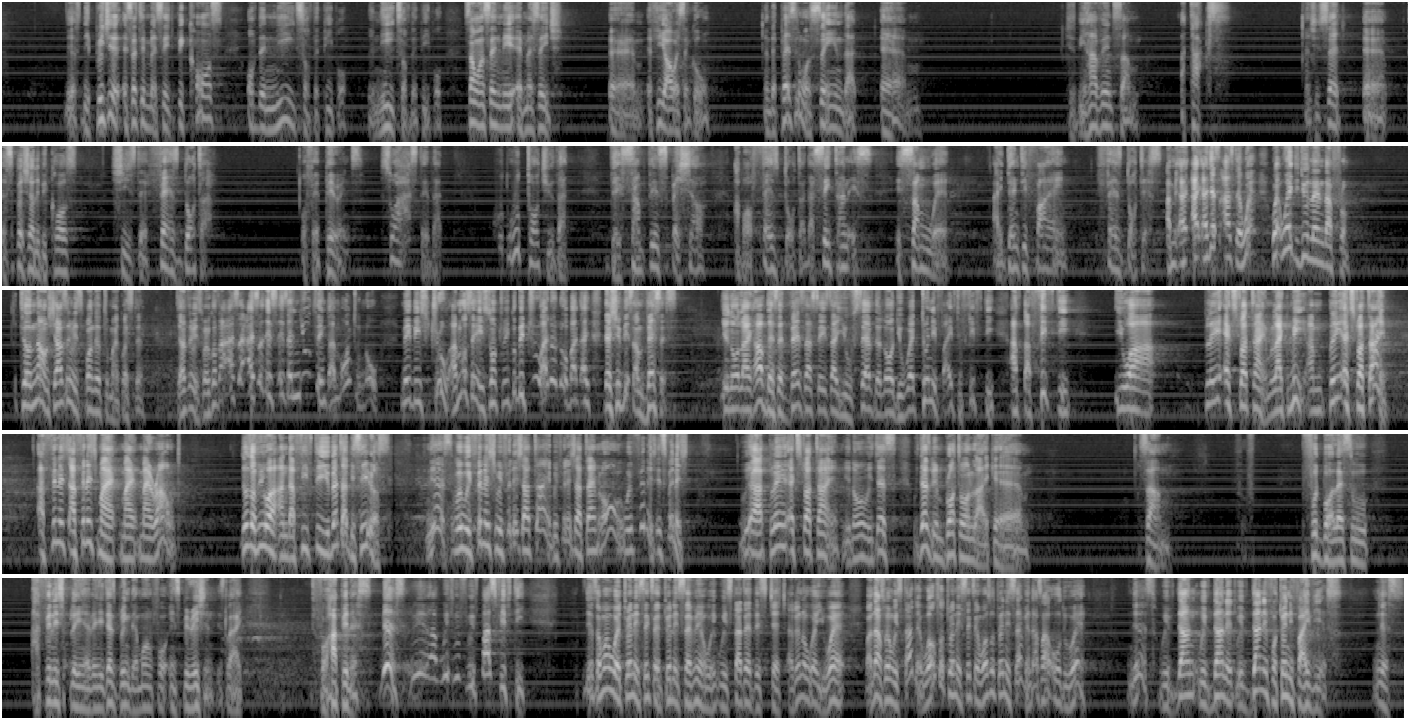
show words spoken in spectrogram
Yes, they preach a certain message because of the needs of the people. The needs of the people. Someone sent me a message um, a few hours ago, and the person was saying that um, she's been having some attacks. And she said, uh, especially because she's the first daughter of her parents. So I asked her that, who, who taught you that there's something special about first daughter, that Satan is, is somewhere identifying first daughters. I mean, I, I just asked her, where, where, where, did you learn that from? Till now, she hasn't responded to my question. She hasn't responded because I, I said, I said it's, it's, a new thing. I want to know. Maybe it's true. I'm not saying it's not true. It could be true. I don't know. But I, there should be some verses. You know, like how there's a verse that says that you serve the Lord, you work 25 to 50. After 50, you are playing extra time. Like me, I'm playing extra time. I finished, I finished my, my, my round. Those of you who are under 50, you better be serious. Yes, we, we finish, we finish our time. We finish our time. Oh, we finish. It's finished. We are playing extra time. You know, we just we just been brought on like um, some footballers who have finished playing and then you just bring them on for inspiration. It's like for happiness. Yes, we have, we've, we've, passed 50. There's someone were 26 and 27 and we, we started this church. I don't know where you were, but that's when we started. We're also 26 and we're also 27. That's how old we were. Yes, we've done, we've done it. We've done it for 25 years. Yes.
